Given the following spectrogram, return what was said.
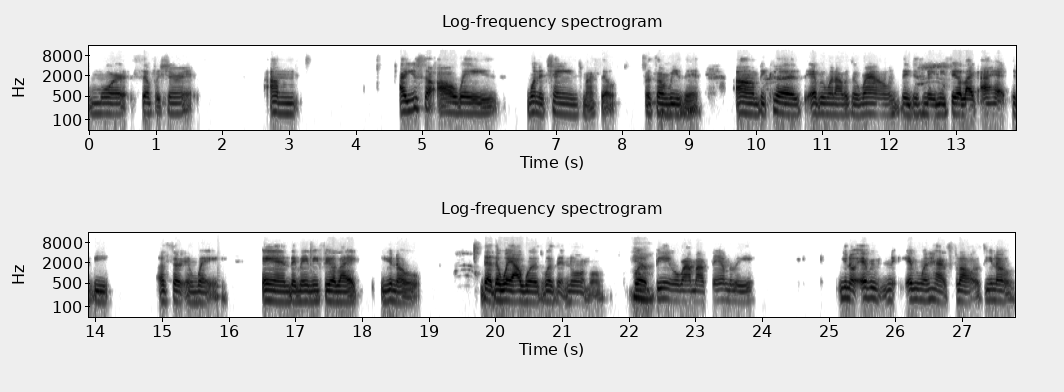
more self assurance. Um, I used to always want to change myself for some reason, um, because everyone I was around, they just made me feel like I had to be a certain way, and they made me feel like you know that the way I was wasn't normal. Yeah. But being around my family, you know, every everyone has flaws, you know,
